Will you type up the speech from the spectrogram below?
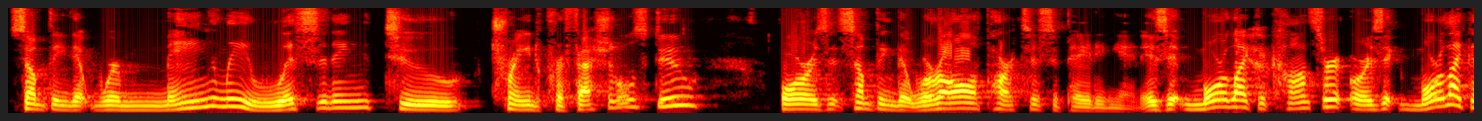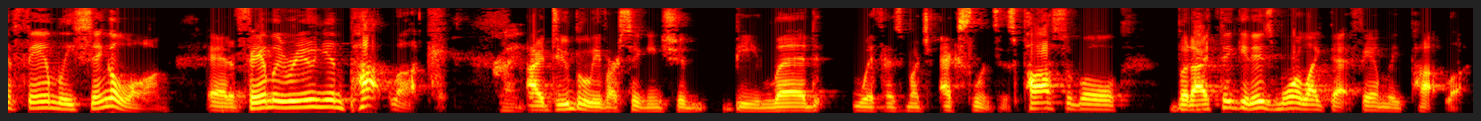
something that we're mainly listening to trained professionals do? Or is it something that we're all participating in? Is it more like a concert or is it more like a family sing along at a family reunion potluck? Right. I do believe our singing should be led with as much excellence as possible, but I think it is more like that family potluck.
